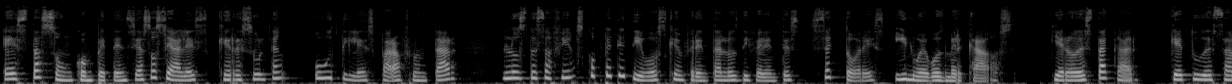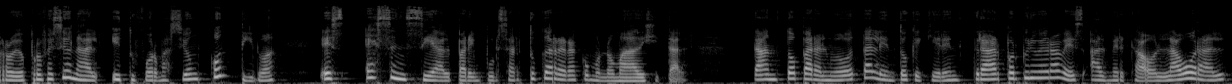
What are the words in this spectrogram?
Estas son competencias sociales que resultan útiles para afrontar los desafíos competitivos que enfrentan los diferentes sectores y nuevos mercados. Quiero destacar que tu desarrollo profesional y tu formación continua es esencial para impulsar tu carrera como nómada digital, tanto para el nuevo talento que quiere entrar por primera vez al mercado laboral,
